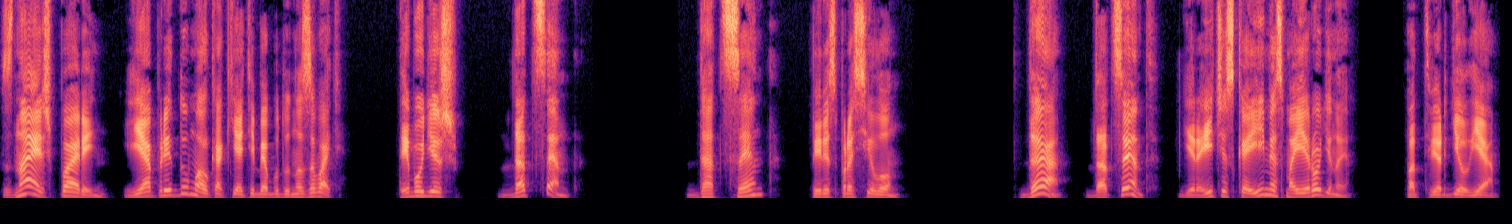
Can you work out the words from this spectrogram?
«Знаешь, парень, я придумал, как я тебя буду называть. Ты будешь доцент». «Доцент?» – переспросил он. «Да, доцент. Героическое имя с моей родины», – подтвердил я.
